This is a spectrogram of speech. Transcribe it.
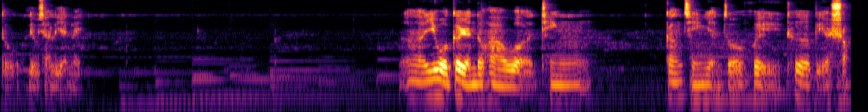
都流下了眼泪。呃，以我个人的话，我听钢琴演奏会特别少。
